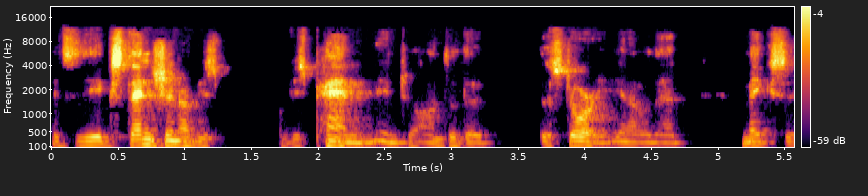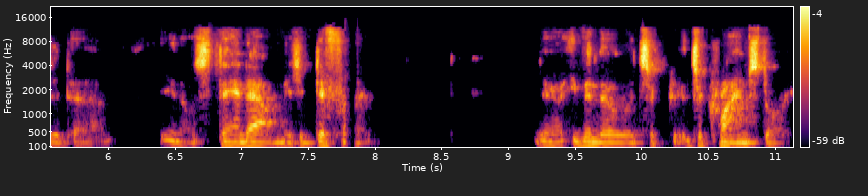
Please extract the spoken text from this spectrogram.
It's the extension of his of his pen into onto the the story. You know that makes it. Uh, you know stand out makes it different you know even though it's a it's a crime story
